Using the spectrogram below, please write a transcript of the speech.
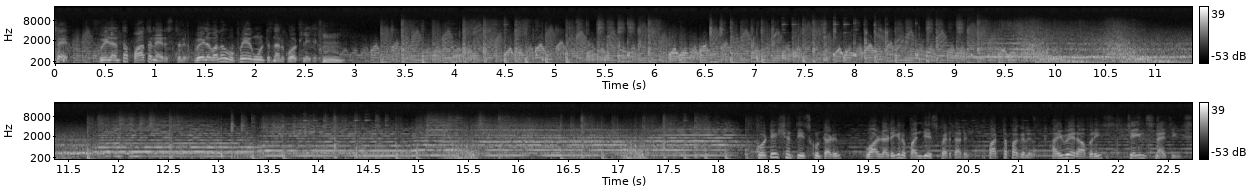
సార్ వీళ్ళంతా పాత నేరస్తులు. వీళ్ళ వల్ల ఉపయోగం ఉంటుంది అనుకోవట్లేదు. కొటేషన్ తీసుకుంటాడు. వాళ్ళు అడిగిన పని చేసి పెడతాడు. పట్టపగలు హైవే రాబరీస్ చైన్ స్నాచింగ్స్.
